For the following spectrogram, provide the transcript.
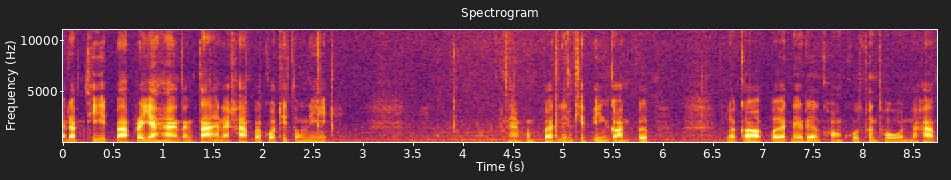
Adaptive ปรับระยะห่างต่างๆนะครับ ก็กดที่ตรงนี้ นะผมเปิดเลนคิปปิ้งก่อนปุ๊บ แล้วก็เปิดในเรื่องของคูดคอนโทรลนะครับ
